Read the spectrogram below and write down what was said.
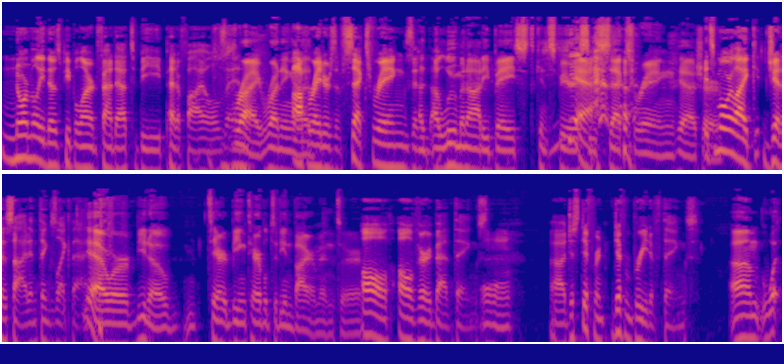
normally those people aren't found out to be pedophiles and Right, running a, operators of sex rings, and a Illuminati based conspiracy Yeah. sex ring. Yeah, sure. it's more like genocide and things like that. yeah, or you know, ter- being terrible to the environment, or all all very bad things. Mhm. Uh, just different different breed of things. Um, what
